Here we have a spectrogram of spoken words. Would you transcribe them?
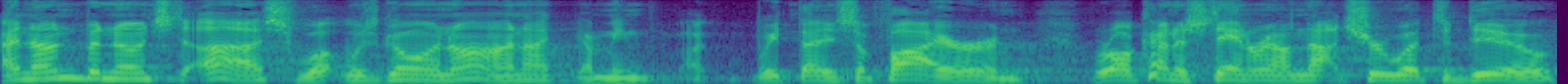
And unbeknownst to us, what was going on, I, I mean, we thought it's a fire, and we're all kind of standing around not sure what to do.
